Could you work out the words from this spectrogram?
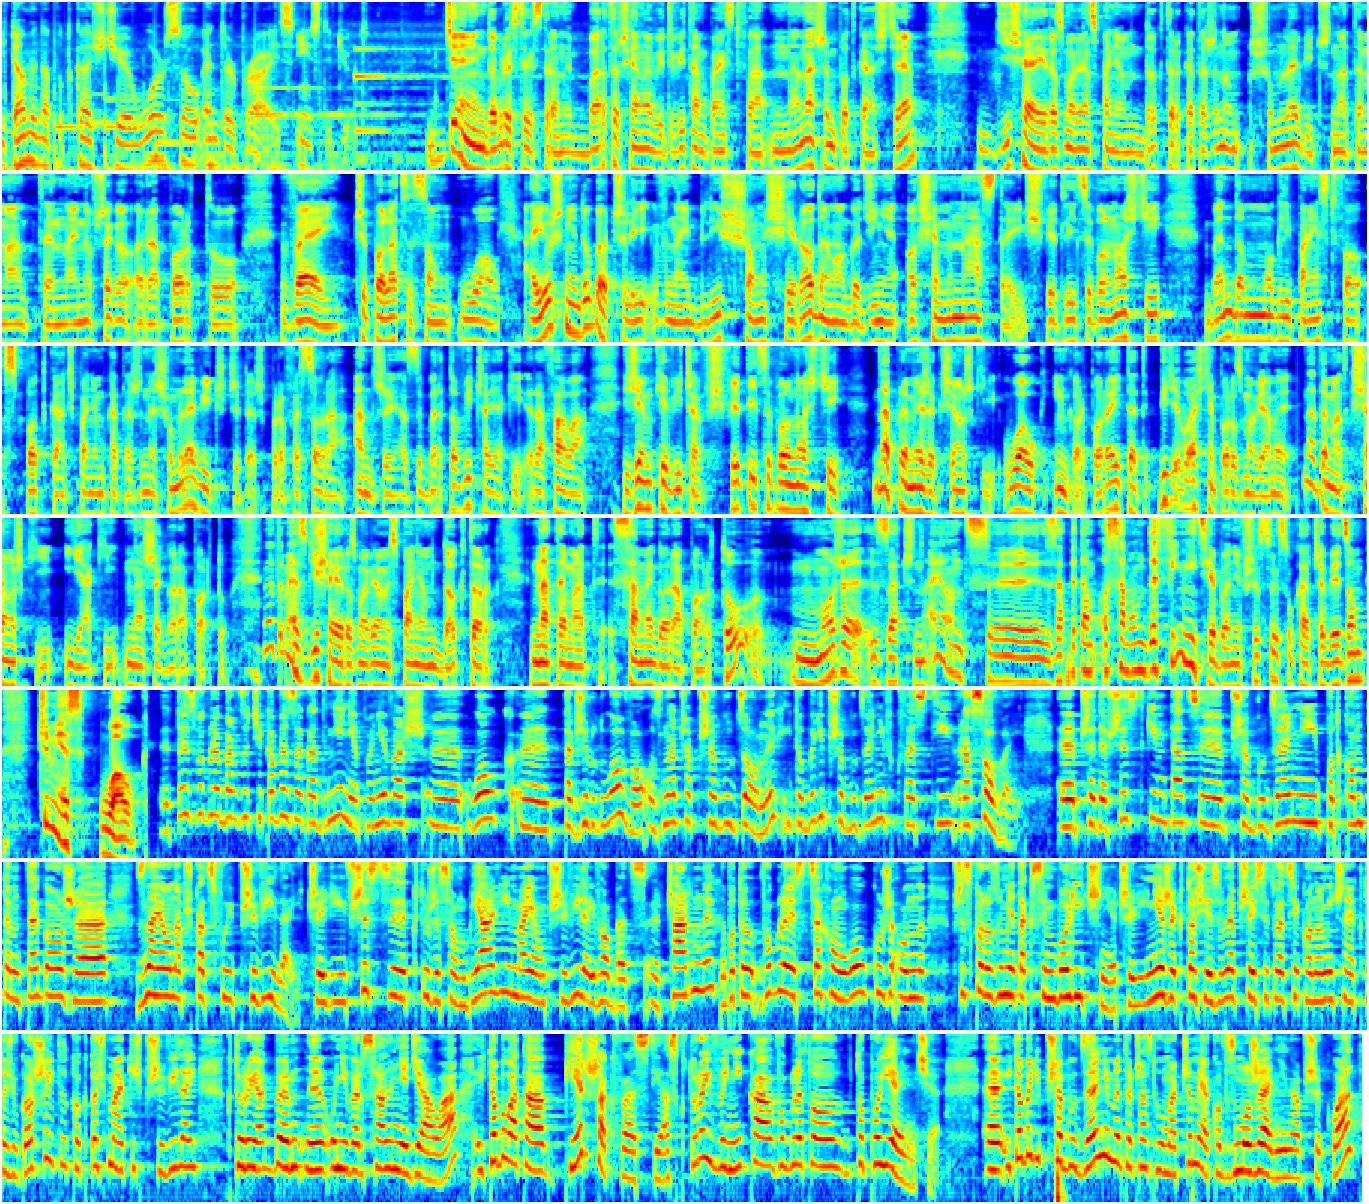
Witamy na podcaście Warsaw Enterprise Institute. Dzień dobry z tej strony Bartosz Janowicz. Witam Państwa na naszym podcaście. Dzisiaj rozmawiam z panią dr Katarzyną Szumlewicz na temat najnowszego raportu WEJ, czy Polacy są wow. A już niedługo, czyli w najbliższą środę o godzinie 18 w Świetlicy Wolności będą mogli Państwo spotkać panią Katarzynę Szumlewicz, czy też profesora Andrzeja Zybertowicza, jak i Rafała Ziemkiewicza w Świetlicy Wolności na premierze książki Woke Incorporated, gdzie właśnie porozmawiamy na temat książki, jak i naszego raportu. Natomiast dzisiaj rozmawiamy z panią doktor na temat samego raportu. Może zaczynając, y, zapytam o samą definicję, bo nie wszyscy słuchacze wiedzą, czym jest woke. To jest w ogóle bardzo ciekawe zagadnienie, ponieważ y, woke y, tak źródłowo oznacza przebudzonych i to byli przebudzeni w kwestii rasowej. Przede wszystkim wszystkim tacy przebudzeni pod kątem tego, że znają na przykład swój przywilej, czyli wszyscy, którzy są biali, mają przywilej wobec czarnych, no bo to w ogóle jest cechą łoku, że on wszystko rozumie tak symbolicznie, czyli nie, że ktoś jest w lepszej sytuacji ekonomicznej, jak ktoś w gorszej, tylko ktoś ma jakiś przywilej, który jakby y, uniwersalnie działa. I to była ta pierwsza kwestia, z której wynika w ogóle to, to pojęcie. E, I to byli przebudzeni, my to czas tłumaczymy jako wzmożeni na przykład,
